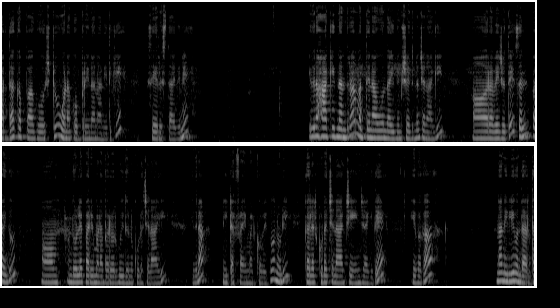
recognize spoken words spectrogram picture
ಅರ್ಧ ಕಪ್ ಆಗುವಷ್ಟು ಒಣ ಕೊಬ್ಬರಿನ ನಾನು ಇದಕ್ಕೆ ಸೇರಿಸ್ತಾ ಇದ್ದೀನಿ. ಇದನ್ನು ಹಾಕಿದ ನಂತರ ಮತ್ತೆ ನಾವು ಒಂದು ಐದು ನಿಮಿಷ ಇದನ್ನು ಚೆನ್ನಾಗಿ ರವೆ ಜೊತೆ ಸ್ವಲ್ಪ ಇದು ಒಂದೊಳ್ಳೆ ಪರಿಮಳ ಬರೋವರೆಗೂ ಇದನ್ನು ಕೂಡ ಚೆನ್ನಾಗಿ ಇದನ್ನು ನೀಟಾಗಿ ಫ್ರೈ ಮಾಡ್ಕೋಬೇಕು. ನೋಡಿ, ಕಲರ್ ಕೂಡ ಚೆನ್ನಾಗಿ ಚೇಂಜ್ ಆಗಿದೆ. ಇವಾಗ ನಾನಿಲ್ಲಿ ಒಂದು ಅರ್ಧ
